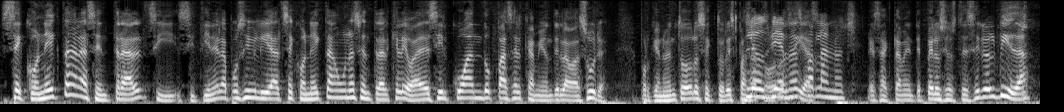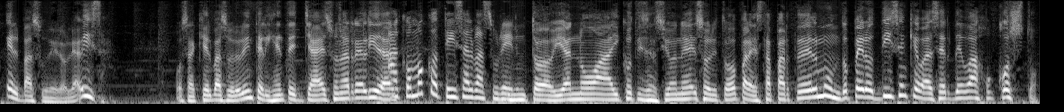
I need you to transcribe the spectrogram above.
se conecta a la central, si, si tiene la posibilidad, se conecta a una central que le va a decir cuándo pasa el camión de la basura, porque no en todos los sectores pasa Los todos viernes días. por la noche. Exactamente, pero si a usted se le olvida, el basurero le avisa. O sea que el basurero inteligente ya es una realidad. ¿A cómo cotiza el basurero? Mm, Todavía no hay cotizaciones, sobre todo para esta parte del mundo, pero dicen que va a ser de bajo costo,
